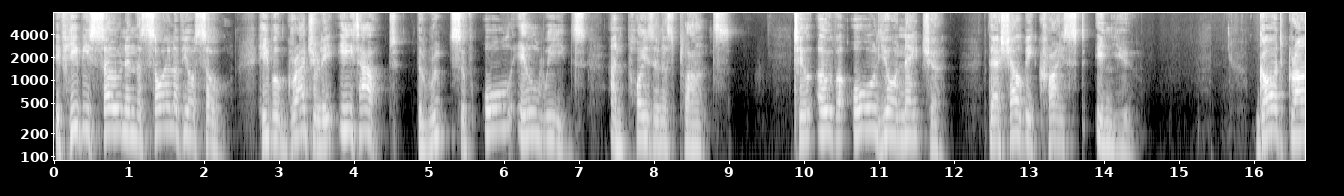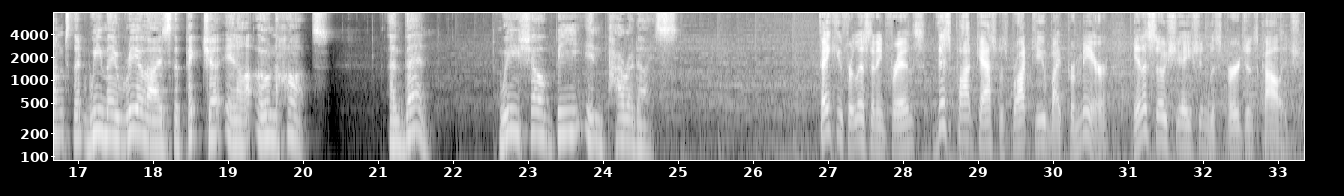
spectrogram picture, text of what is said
If he be sown in the soil of your soul, he will gradually eat out the roots of all ill weeds and poisonous plants, till over all your nature there shall be Christ in you. God grant that we may realize the picture in our own hearts, and then we shall be in paradise. Thank you for listening, friends. This podcast was brought to you by Premier in association with Spurgeon's College.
